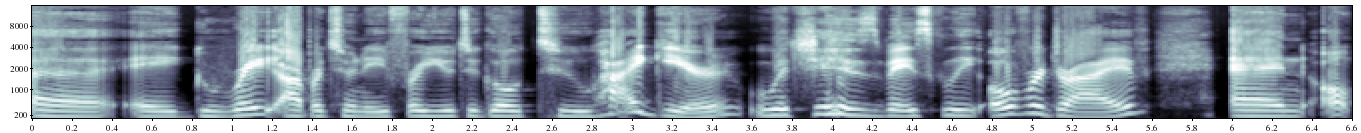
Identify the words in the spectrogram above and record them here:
a, a great opportunity for you to go to high gear, which is basically overdrive and oh,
